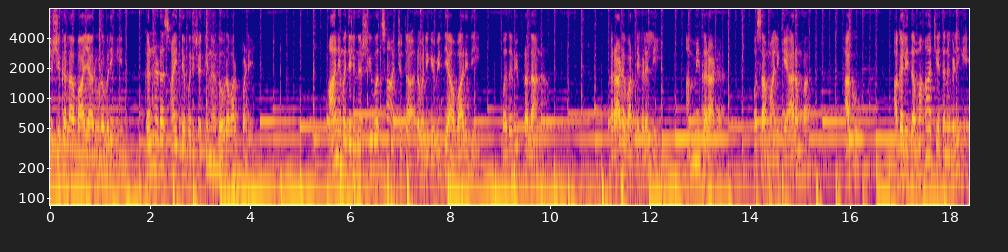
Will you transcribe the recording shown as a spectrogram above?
ಶಶಿಕಲಾ ಬಾಯಾರೂರವರಿಗೆ ಕನ್ನಡ ಸಾಹಿತ್ಯ ಪರಿಷತ್ತಿನ ಗೌರವಾರ್ಪಣೆ. ಆನೆಮಜಲಿನ ಶ್ರೀವತ್ಸ ಅಚ್ಯುತ ರವರಿಗೆ ವಿದ್ಯಾ ವಾರಿಧಿ ಪದವಿ ಪ್ರದಾನ. ಕರಾಡ ವಾರ್ತೆಗಳಲ್ಲಿ ಅಮ್ಮಿ ಕರಾಡ, ಹೊಸ ಮಾಲಿಕೆ ಆರಂಭ ಹಾಗೂ ಅಗಲಿದ ಮಹಾಚೇತನಗಳಿಗೆ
